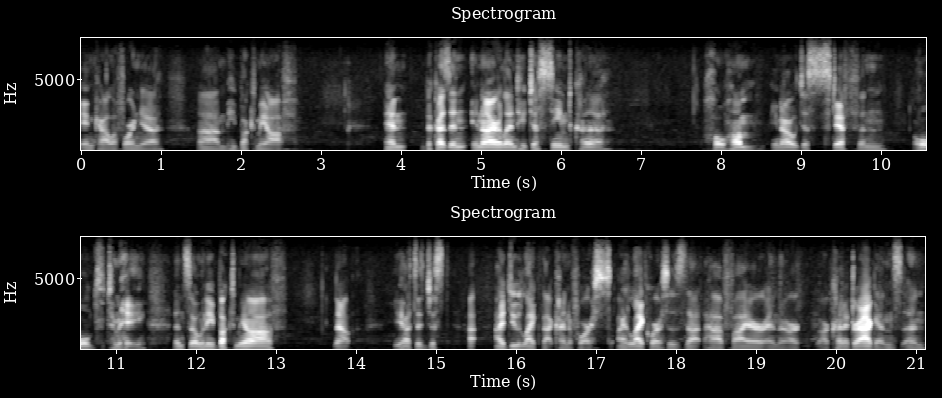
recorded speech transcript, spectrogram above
in California. Um, he bucked me off. And because in, in Ireland, he just seemed kind of ho hum, you know, just stiff and old to me. And so when he bucked me off, now you have to just I, do like that kind of horse. I like horses that have fire and are are kind of dragons and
